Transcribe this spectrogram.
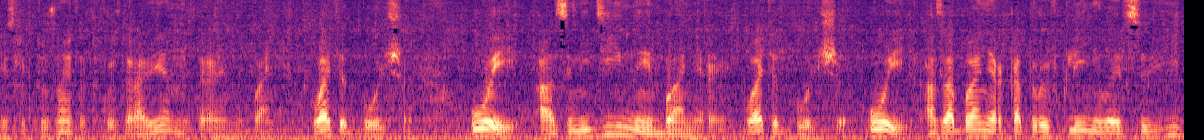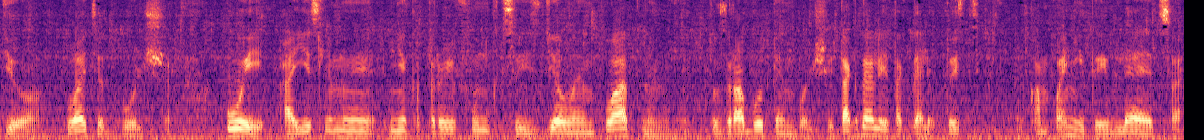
если кто знает, это такой здоровенный, здоровенный баннер, платят больше. Ой, а за медийные баннеры платят больше. Ой, а за баннер, который вклинивается в видео, платят больше. ой, а если мы некоторые функции сделаем платными, то заработаем больше и так далее, и так далее. То есть у компании появляется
